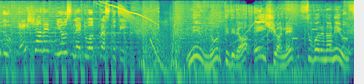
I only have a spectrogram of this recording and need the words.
ಇದು ಏಷ್ಯಾನೆಟ್ ನ್ಯೂಸ್ ನೆಟ್ವರ್ಕ್ ಪ್ರಸ್ತುತಿ. ನೀವು ನೋಡ್ತಿದ್ದೀರಾ ಏಷ್ಯಾ ನೆಟ್ ಸುವರ್ಣ ನ್ಯೂಸ್.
